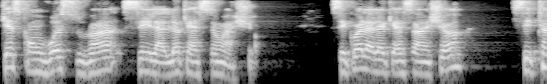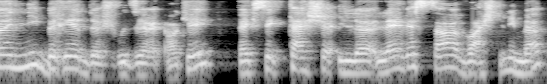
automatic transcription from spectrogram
qu'est-ce qu'on voit souvent? C'est la location achat. C'est quoi la location achat? C'est un hybride, je vous dirais, OK? Fait que c'est que l'investisseur va acheter l'immeuble,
